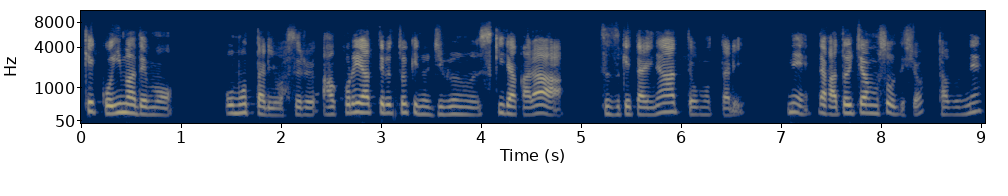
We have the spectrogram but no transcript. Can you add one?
結構今でも思ったりはする。あ、これやってる時の自分好きだから続けたいなって思ったり。ね。だから、あといちゃんもそうでしょ？多分ね。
